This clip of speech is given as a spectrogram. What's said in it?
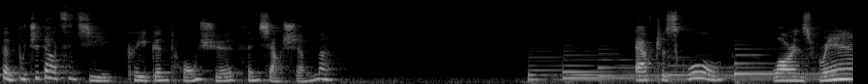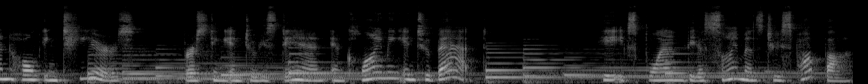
本不知道自己可以跟同学分享什么。After school, Lawrence ran home in tears, bursting into his den and climbing into bed. He explained the assignments to his papa.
